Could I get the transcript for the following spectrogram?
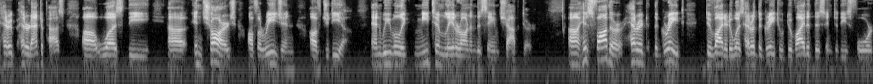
Herod Antipas, uh, was the uh, in charge of a region of Judea. And we will meet him later on in the same chapter. Uh, his father, Herod the Great, divided. It was Herod the Great who divided this into these four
